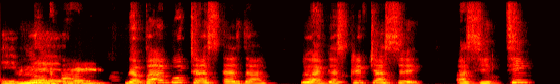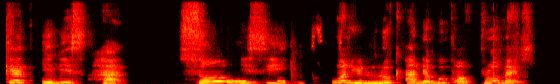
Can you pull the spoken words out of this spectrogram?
Look, the Bible tells us that, like the scripture says, as he thinketh in his heart, so you see, When you look at the book of Proverbs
